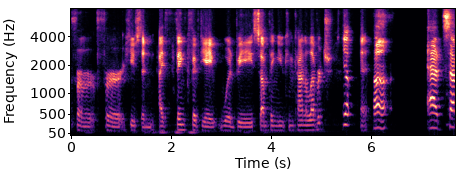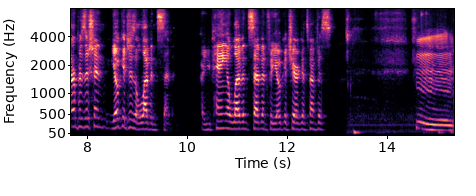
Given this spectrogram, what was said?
for for Houston. I think 58 would be something you can kind of leverage. Yep. Eh. Uh, at center position, Jokic is 11-7. Are you paying 11-7 for Jokic here against Memphis? Hmm.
